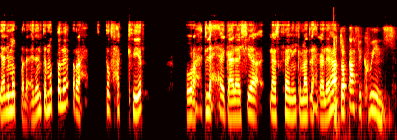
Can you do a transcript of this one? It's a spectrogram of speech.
يعني مطلع إذا أنت مطلع راح تضحك كثير. وراح تلحق على أشياء ناس ثانية يمكن ما تلحق عليها. أتوقع في كوينز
